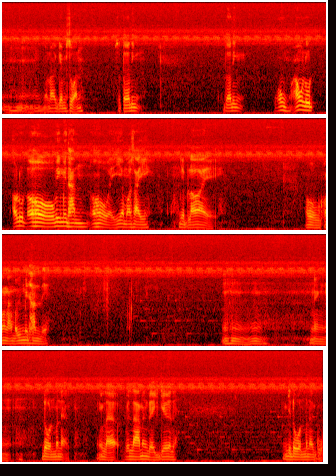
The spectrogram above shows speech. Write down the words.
อื้อหือรอเกมสวน สเตอร์ลิง สเตอร์ลิง โอ้ เอาหลุด เอาหลุด โอ้โห วิ่งไม่ทัน โอ้โหไอ้เหี้ยมอไซค์เรียบร้อย โอ้กองหลังมาวิ่งไม่ทันเลย แม่งโดนมันเนี่ยนั่นแหละเวลาแม่งเหลืออีกเยอะเลยจะโดนมันนะกู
